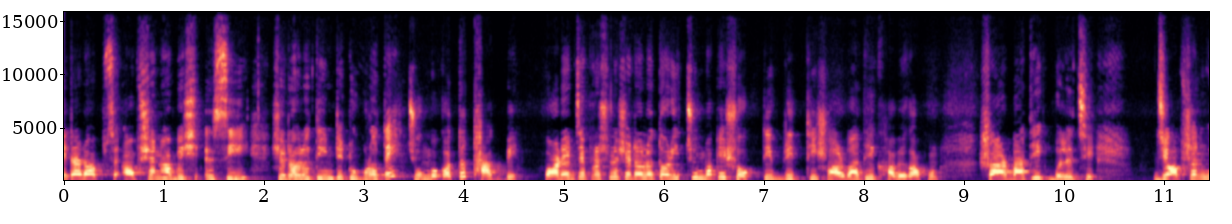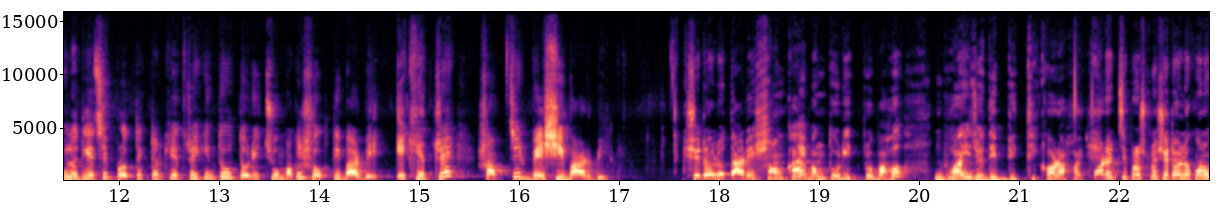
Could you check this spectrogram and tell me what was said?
এটার অপশান হবে সি, সেটা হলো তিনটে টুকরোতে চুম্বকত্ব থাকবে। পরের যে প্রশ্ন, সেটা হলো তড়িৎ চুম্বকের শক্তি বৃদ্ধি সর্বাধিক হবে কখন? সর্বাধিক বলেছে। যে অপশানগুলো দিয়েছে, প্রত্যেকটার ক্ষেত্রেই কিন্তু তড়িৎ চুম্বকের শক্তি বাড়বে। এক্ষেত্রে সবচেয়ে বেশি বাড়বে সেটা হলো তারের সংখ্যা এবং তড়িৎ প্রবাহ উভয়ই যদি বৃদ্ধি করা হয়। পরের যে প্রশ্ন, সেটা হলো কোনো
